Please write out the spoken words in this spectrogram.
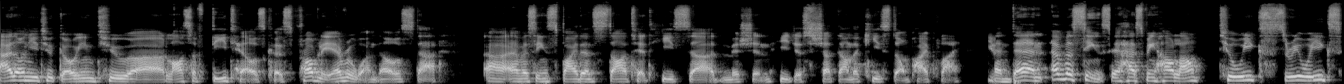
I don't need to go into uh, lots of details because probably everyone knows that uh, ever since Biden started his uh, mission, he just shut down the Keystone pipeline. And then ever since it has been how long? Two weeks, three weeks?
